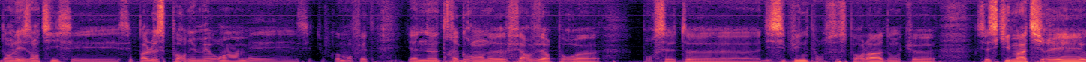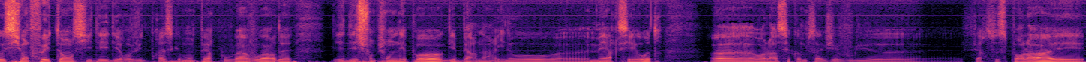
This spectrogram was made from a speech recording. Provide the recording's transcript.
dans les Antilles, c'est c'est pas le sport numéro un, mais c'est tout comme en fait. Il y a une très grande ferveur pour, pour cette discipline, pour ce sport-là. Donc c'est ce qui m'a attiré. Aussi en feuilletant aussi des, des revues de presse que mon père pouvait avoir de, des, des champions de l'époque, des Bernardino, Merckx et autres. Euh, voilà, c'est comme ça que j'ai voulu euh, faire ce sport-là. Et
